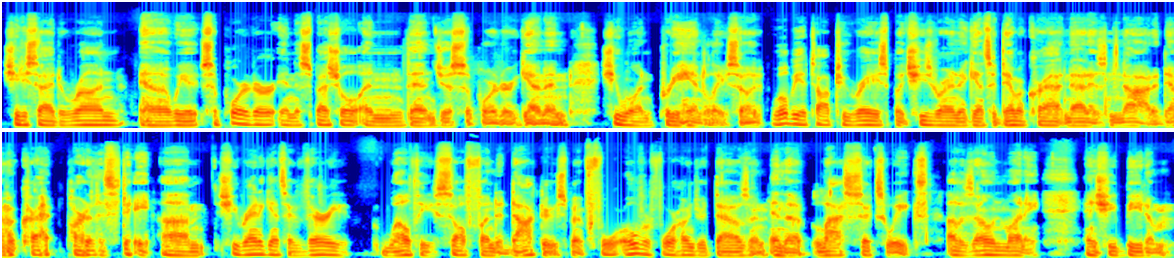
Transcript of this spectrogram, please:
She decided to run. Uh, we supported her in the special and then just supported her again. And she won pretty handily. So it will be a top two race, but she's running against a Democrat, and that is not a Democrat part of the state. Um, she ran against a very wealthy self-funded doctor who spent four, over 400,000 in the last 6 weeks of his own money and she beat him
